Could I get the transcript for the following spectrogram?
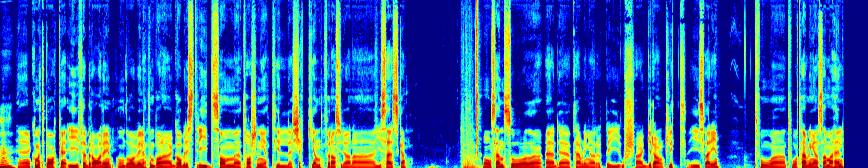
Mm. Eh, kommer tillbaka i februari och då har vi egentligen bara Gabriel Strid som tar sig ner till Tjeckien för att göra Jizerska och sen så är det tävlingar uppe i Orsa Grönklitt i Sverige. Två, två tävlingar samma helg.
